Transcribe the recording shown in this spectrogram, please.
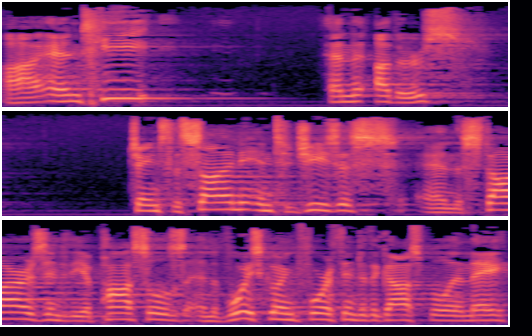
Uh, and he and the others changed the sun into Jesus and the stars into the apostles and the voice going forth into the gospel and they,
